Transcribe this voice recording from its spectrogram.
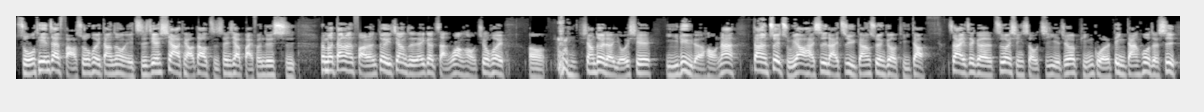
昨天在法说会当中也直接下调到只剩下百分之十。那么当然，法人对于这样子的一个展望哦，就会呃 相对的有一些疑虑了哈。那当然最主要还是来自于刚刚苏元哥有提到。在这个智慧型手机，也就是苹果的订单，或者是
